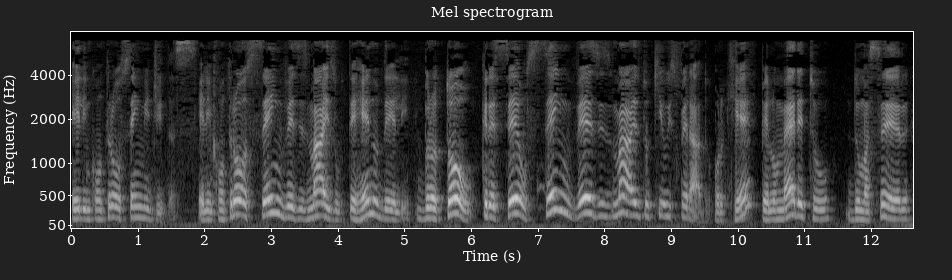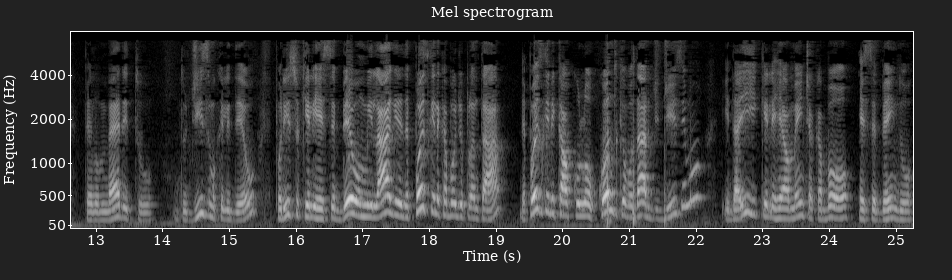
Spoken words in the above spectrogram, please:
ele encontrou 100 medidas. Ele encontrou 100 vezes mais o terreno dele, brotou, cresceu 100 vezes mais do que o esperado. Por quê? Pelo mérito do Maser, pelo mérito do dízimo que ele deu, por isso que ele recebeu um milagre depois que ele acabou de plantar, depois que ele calculou quanto que eu vou dar de dízimo, e daí que ele realmente acabou recebendo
